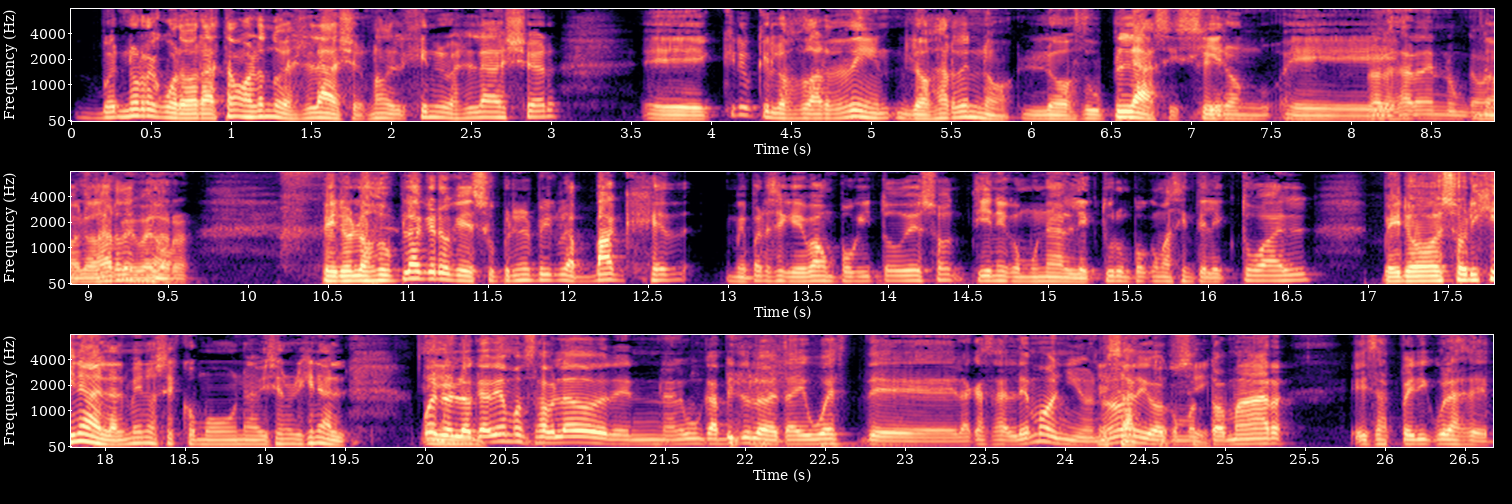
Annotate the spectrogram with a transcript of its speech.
bueno, no recuerdo ahora, estamos hablando de slasher, ¿no? Del género slasher. Eh, creo que los Darden, los Darden no, los Duplas hicieron. eh, No, los Darden nunca No, los Darden no. Pero los Dupla creo que su primera película, Backhead, me parece que va un poquito de eso. Tiene como una lectura un poco más intelectual, pero es original, al menos es como una visión original. Bueno, Eh, lo que habíamos hablado en algún capítulo de Tai West de La Casa del Demonio, ¿no? Exacto, Digo, como sí. tomar esas películas de,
